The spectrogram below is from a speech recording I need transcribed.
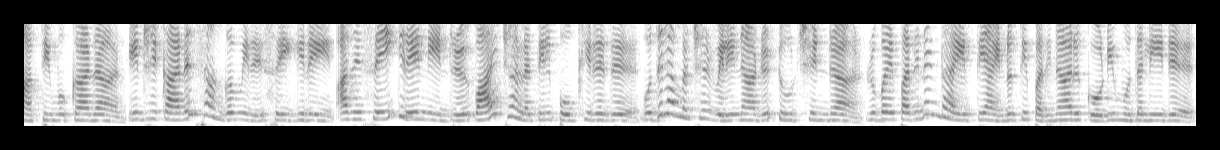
அதிமுக தான். இன்றைக்கு அரசாங்கம் இதை செய்கிறேன். அதை செய்கிறேன் என்று வாய்ச்சாலத்தில் போகிறது. முதலமைச்சர் வெளிநாடு டூர் சென்றார். ரூபாய் பதினைந்தாயிரத்தி ஐநூத்தி பதினாறு கோடி முதலீடு.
